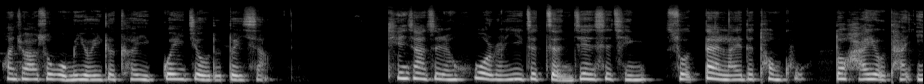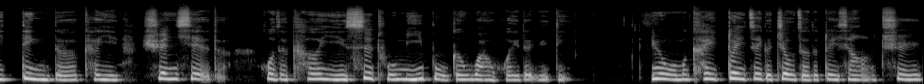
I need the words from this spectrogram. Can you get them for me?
换句话说，我们有一个可以归咎的对象。天下之人或仁义，这整件事情所带来的痛苦，都还有它一定的可以宣泄的。或者可以试图弥补跟挽回的余地，因为我们可以对这个救责的对象去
